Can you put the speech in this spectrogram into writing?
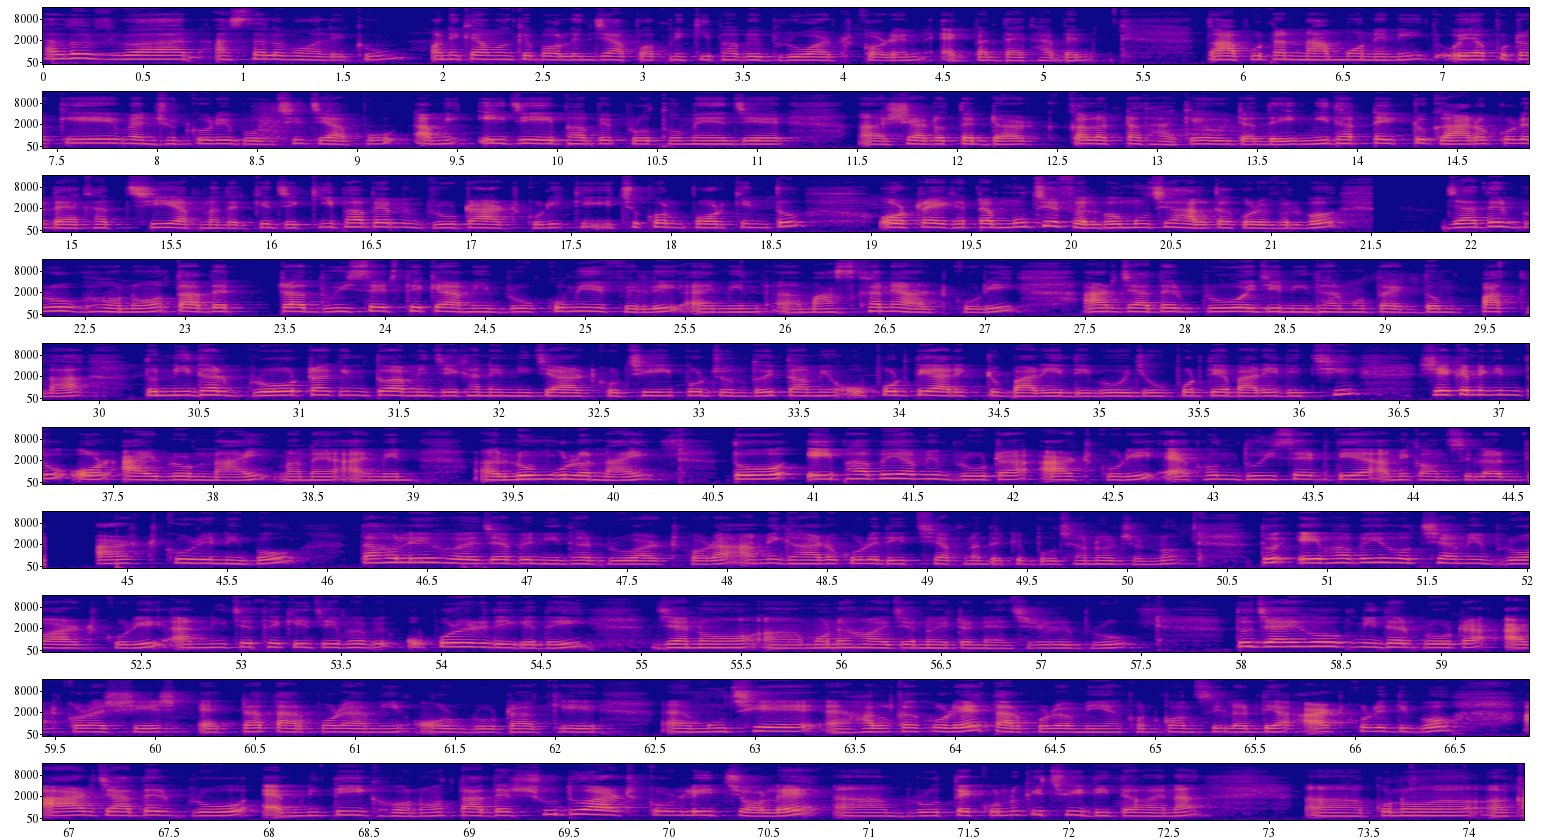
Hello everyone, আসসালামু আলাইকুম। অনেকে আমাকে বলেন যে, আপু, আপনি কীভাবে ব্রু আর্ট করেন? একবার দেখাবেন। তো আপুটার নাম মনে নেই। ওই আপুটাকে মেনশন করে বলছি যে, আপু, আমি এই যে এভাবে প্রথমে যে শ্যাডোতে ডার্ক কালারটা থাকে, ওইটা দেই। মিধারটা একটু গাঢ় করে দেখাচ্ছি আপনাদেরকে যে, কীভাবে আমি ব্রুটা আর্ট করি। কিছুক্ষণ পর কিন্তু ওটা এখানটা মুছে ফেলব, মুছে হালকা করে ফেলব। যাদের ব্রো ঘন, তাদেরটা দুই সাইড থেকে আমি ব্রো কমিয়ে ফেলি আই মিন মাঝখানে আর্ট করি। আর যাদের ব্রো, এই যে নিধার মতো একদম পাতলা, তো নিধার ব্রোটা কিন্তু আমি যেখানে নিচে আর্ট করছি, এই পর্যন্তই। তো আমি ওপর দিয়ে আরেকটু বাড়িয়ে দিব, ওই যে উপর দিয়ে বাড়িয়ে দিচ্ছি। সেখানে কিন্তু ওর আইব্রো নাই মানে আই মিন লোমগুলো নাই। তো এইভাবেই আমি ব্রোটা আর্ট করি। এখন দুই সাইড দিয়ে আমি কনসিলার আর্ট করে নিব, তাহলেই হয়ে যাবে নিধার ব্রো আর্ট করা। আমি ঘাড়ো করে দিচ্ছি আপনাদেরকে বোঝানোর জন্য। তো এভাবেই হচ্ছে আমি ব্রো আর্ট করি। আর নিচে থেকে যেভাবে উপরের দিকে দেই, যেন মনে হয় যেন এটা ন্যাচারাল ব্রো। তো যাই হোক, নিধার ব্রোটা আর্ট করা শেষ একটা। তারপরে আমি ওর ব্রোটাকে মুছে হালকা করে তারপরে আমি এখন কনসিলার দিয়ে আর্ট করে দিব। আর যাদের ব্রো এমনিতেই ঘন, তাদের শুধু আর্ট করলেই চলে। ব্রোতে কোনো কিছুই দিতে হয় না। কোনো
